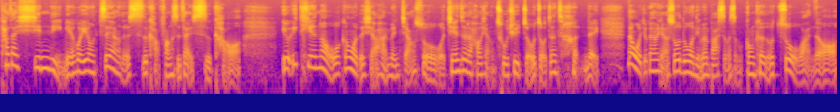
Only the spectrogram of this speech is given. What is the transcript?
他在心里面会用这样的思考方式在思考哦。有一天哦，我跟我的小孩们讲说，我今天真的好想出去走走，真的很累。那我就跟他讲说，如果你们把什么什么功课都做完了哦，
